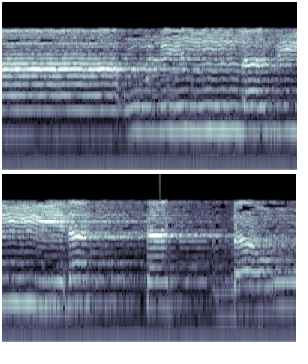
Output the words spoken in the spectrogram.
الضعفاء للذين استكبروا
